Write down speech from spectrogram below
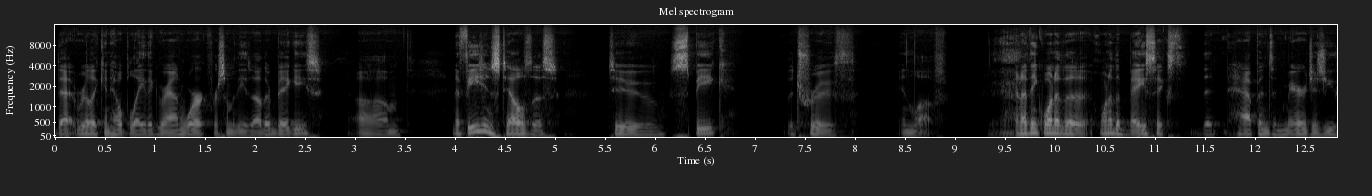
that really can help lay the groundwork for some of these other biggies. Um, and Ephesians tells us to speak the truth in love. Yeah. And I think one of the one of the basics that happens in marriage is you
